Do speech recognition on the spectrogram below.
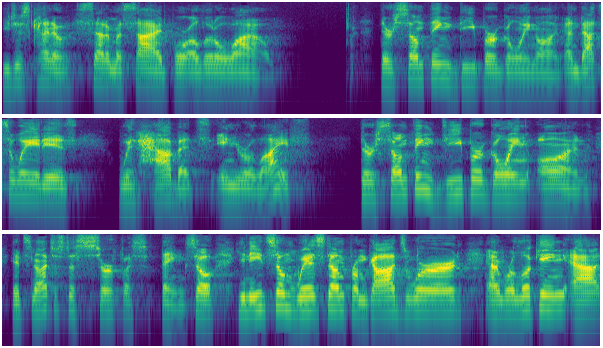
You just kind of set them aside for a little while. There's something deeper going on, and that's the way it is with habits in your life. There's something deeper going on. It's not just a surface thing. So you need some wisdom from God's word. And we're looking at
